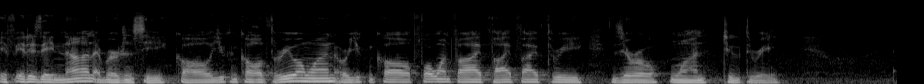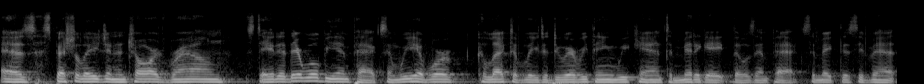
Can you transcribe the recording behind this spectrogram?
If it is a non emergency call, you can call 311 or you can call 415 553 0123. As Special Agent in Charge Brown stated, there will be impacts, and we have worked collectively to do everything we can to mitigate those impacts, and make this event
